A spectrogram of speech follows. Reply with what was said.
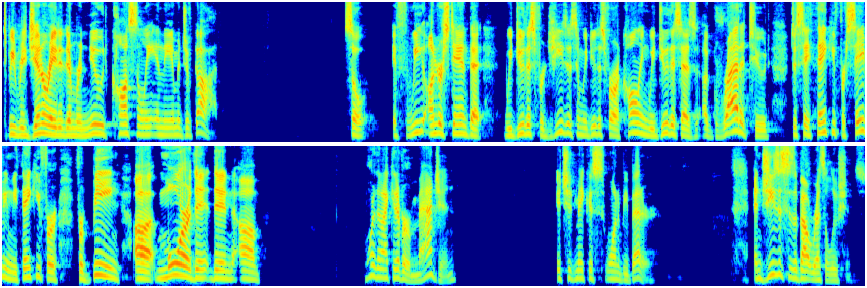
to be regenerated and renewed constantly in the image of God. So, if we understand that we do this for Jesus and we do this for our calling, we do this as a gratitude to say, Thank you for saving me. Thank you for, for being uh, more than, than um, more than I could ever imagine, it should make us want to be better. And Jesus is about resolutions.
